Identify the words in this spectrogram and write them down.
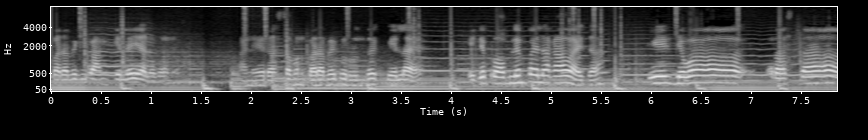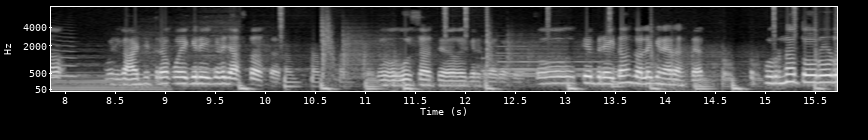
बऱ्यापैकी काम केलं आहे या लोकांनी. आणि रस्ता पण बऱ्यापैकी रुंद केला आहे इथे प्रॉब्लेम पहिला काय व्हायचा की जेव्हा रस्ता म्हणजे गाडी ट्रक वगैरे इकडे जास्त असतात ऊसाचे वगैरे ट्रक वगैरे तो ते ब्रेकडाऊन झाले की नाही रस्त्यात पूर्ण तो रोड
